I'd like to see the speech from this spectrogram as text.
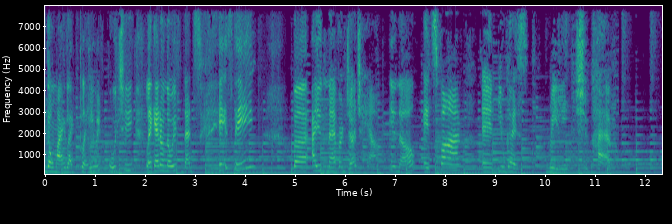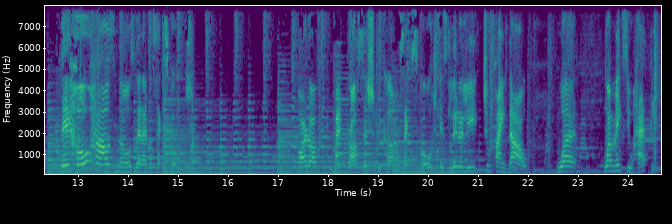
I don't mind like playing with Pucci. Like I don't know if that's his thing, but I never judge him. You know, it's fun, and you guys really should have. The whole house knows that I'm a sex coach. Part of my process to become a sex coach is literally to find out what what makes you happy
